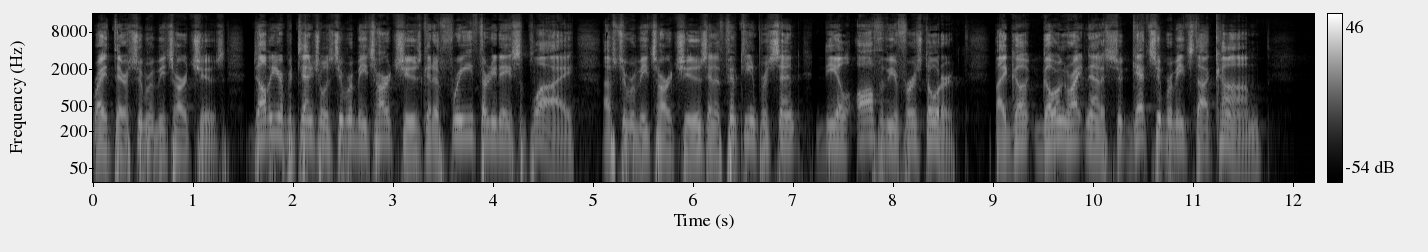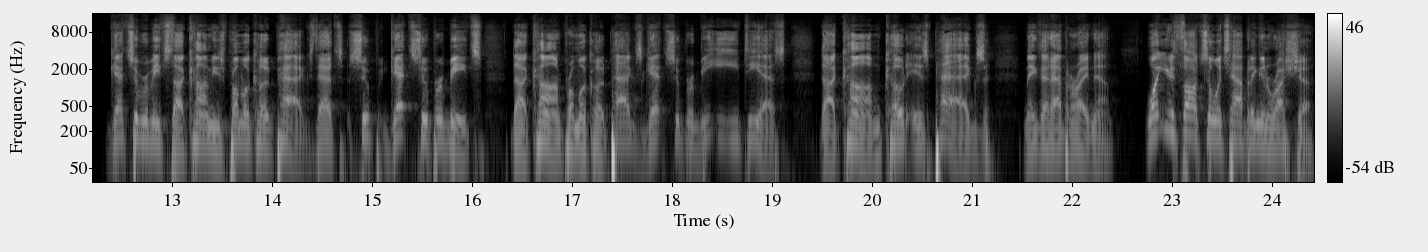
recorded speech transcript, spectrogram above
Right there, Super Beets Heart Chews. Double your potential with Super Beets Heart Chews. Get a free 30-day supply of Super Beets Heart Chews and a 15% deal off of your first order by go, going right now to getsuperbeets.com. Getsuperbeets.com. Use promo code PAGS. That's super, GetSuperBeets.com. Promo code PAGS. GetSuperBeets.com. Code is PAGS. Make that happen right now. Want your thoughts on what's happening in Russia,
